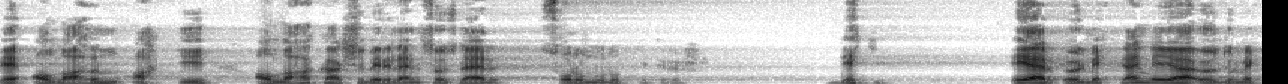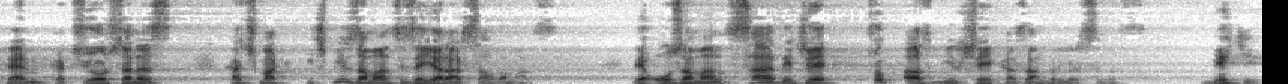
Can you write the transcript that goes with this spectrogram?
Ve Allah'ın ahdi, Allah'a karşı verilen sözler sorumluluk getirir. De ki, eğer ölmekten veya öldürmekten kaçıyorsanız, kaçmak hiçbir zaman size yarar sağlamaz. Ve o zaman sadece çok az bir şey kazandırılırsınız. De ki,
